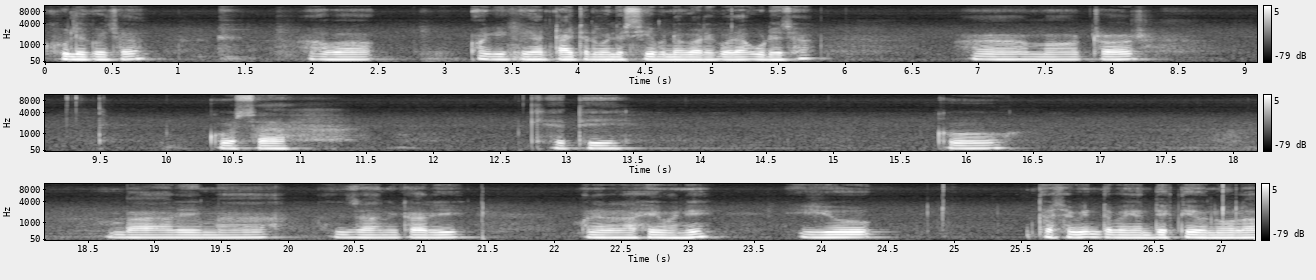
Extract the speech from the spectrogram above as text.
खुलेको छ। अब अघिको यहाँ टाइटल मैले सेभ नगरेको हुँदा उडेछ। मटर कोसा खेतीको बारेमा जानकारी भनेर राखेँ भने यो दर्शकबिन तपाईँ यहाँ देख्दै हुनुहोला।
